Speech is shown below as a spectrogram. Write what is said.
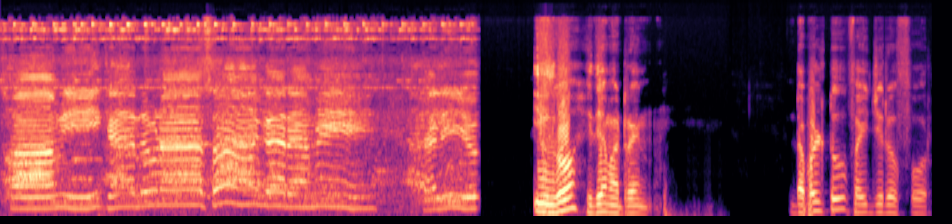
స్వామి కరుణా సాగరమే కలియు ఇదిగో ఇదే మా train. Double two five zero four.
